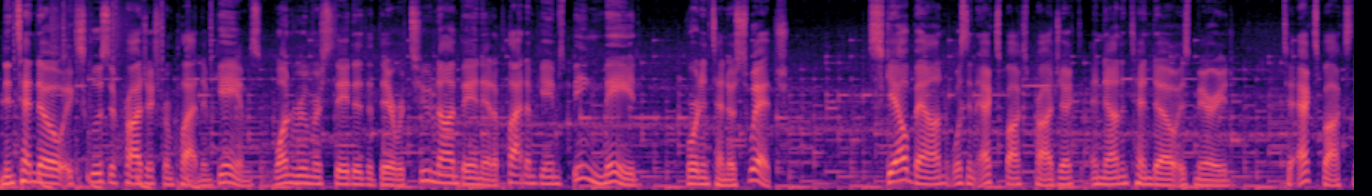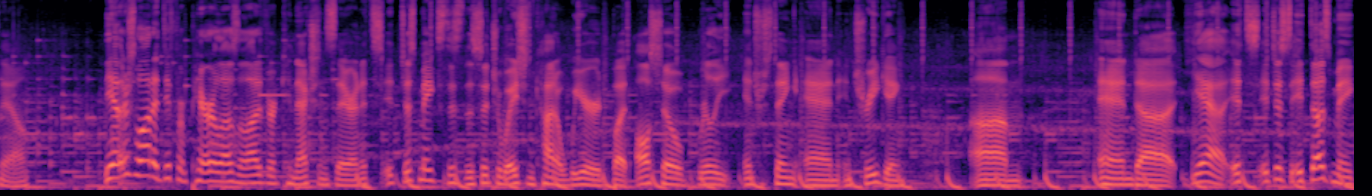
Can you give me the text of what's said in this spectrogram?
Nintendo exclusive projects from Platinum Games. One rumor stated that there were two non Bayonetta Platinum games being made for Nintendo Switch. Scalebound was an Xbox project, and now Nintendo is married to Xbox now. Yeah, there's a lot of different parallels and a lot of different connections there, and it's it just makes this the situation kind of weird, but also really interesting and intriguing. Um, and uh, yeah, it's it just it does make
